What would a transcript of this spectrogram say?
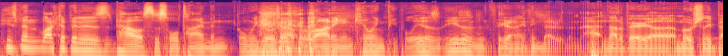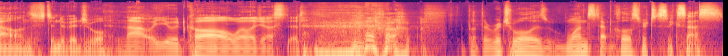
He's been locked up in his palace this whole time and only goes out marauding and killing people. He doesn't. He doesn't figure out anything better than that. Not a very uh, emotionally balanced individual. Not what you would call well adjusted. but the ritual is one step closer to success.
